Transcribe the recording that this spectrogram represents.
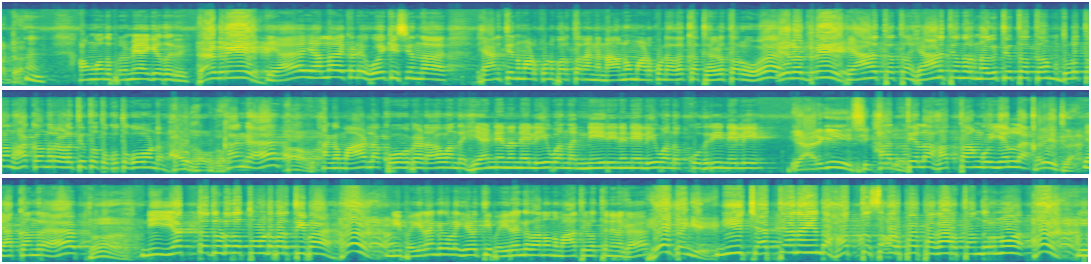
ಅವಂಗೊಂದು ಭ್ರಮೆ ಆಗ್ಯದ ರೀ ಹೆಂಗ್ರಿ? ಯಾ ಎಲ್ಲ ಈ ಕಡೆ ಹೋಗಿಸಿಂದ ಹೆಣ್ತಿನ ಮಾಡ್ಕೊಂಡು ಬರ್ತಾರ ಹಂಗ ನಾನು ಮಾಡ್ಕೊಂಡು ಅದಕ್ಕತ್ ಹೇಳ್ತಾರೋ? ಏನಂತ್ರಿ? ಹೆಣ್ತಿತ್ತ ಹೆಣ್ತಿ ಅಂದ್ರ ನಗತಿತ್ತ ತಮ್ಮ ದುಡ್ಡು ತಂದು ಹಾಕಂದ್ರ ಅಳತಿತ್ತ ಕುತ್ಕೊಂಡ. ಹಂಗ. ಹಂಗ ಮಾಡ್ಲಕ್ ಹೋಗ್ಬೇಡ. ಒಂದ್ ಹೆಣ್ಣಿನ ನೆಲಿ ಒಂದ್ ನೀರಿನ ನೆಲಿ ಒಂದ್ ಕುದುರಿ ನೆಲಿ. ಯಾರಿಗಿ ಹತ್ತಿಲ್ಲ ಹತ್ತಂಗು ಇಲ್ಲ. ಯಾಕಂದ್ರ ನೀ ಎಟ್ಟ ದುಡದ ತಗೊಂಡ್ ಬರ್ತೀವ. ನೀ ಬಹಿರಂಗದೊಳಗೆ ಹೇಳ್ತಿ ಬಹಿರಂಗದ ಒಂದು ಮಾತು ಹೇಳ್ತೀನಿ ನಿನಗ. ಹೇಳ್ತಂಗಿ ನೀ ಚತ್ಯಾನಿಂದ ಹತ್ತು ಸಾವಿರ ರೂಪಾಯಿ ಪಗಾರ ತಂದ್ರು.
